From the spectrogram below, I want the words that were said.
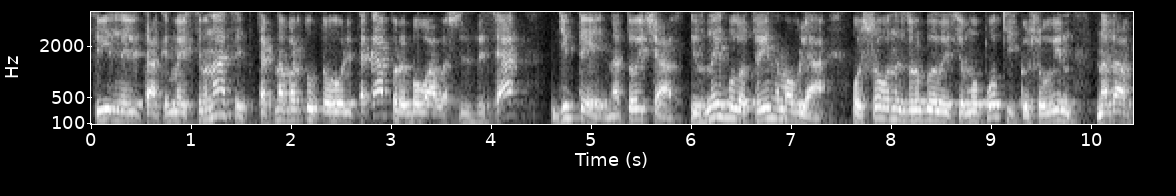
цивільний літак MH17, так на борту того літака перебувало 60 дітей на той час, із них було три немовля. От що вони зробили цьому покидьку, що він надав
